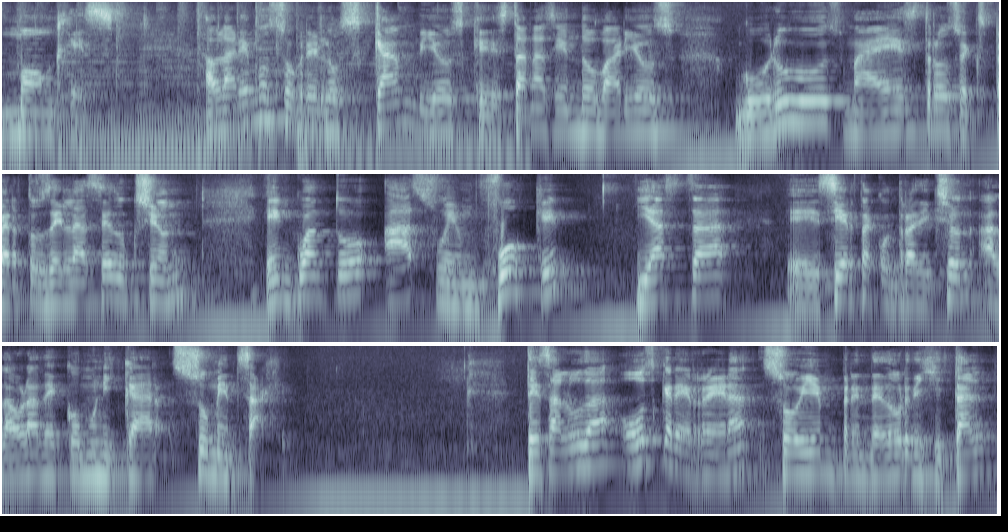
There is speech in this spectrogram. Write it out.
monjes? Hablaremos sobre los cambios que están haciendo varios gurús, maestros o expertos de la seducción en cuanto a su enfoque y hasta eh, cierta contradicción a la hora de comunicar su mensaje. Te saluda Oscar Herrera, soy emprendedor digital,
